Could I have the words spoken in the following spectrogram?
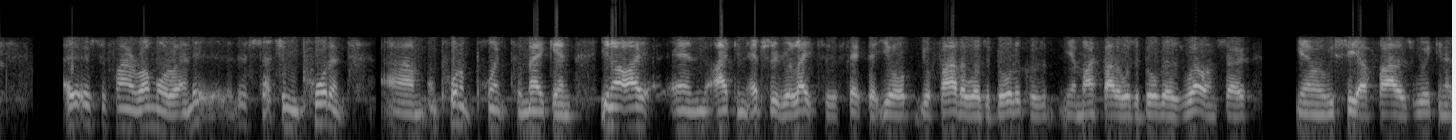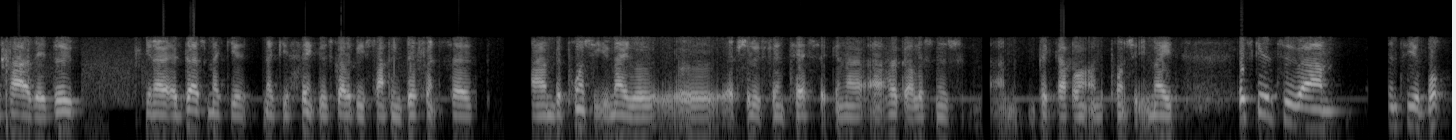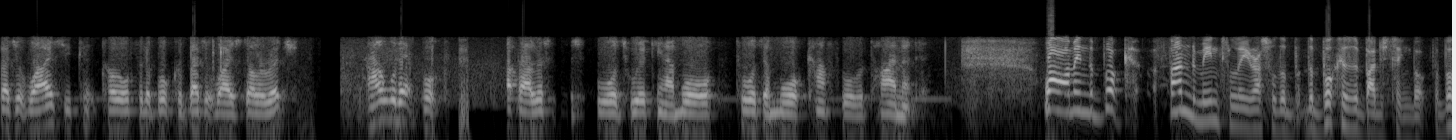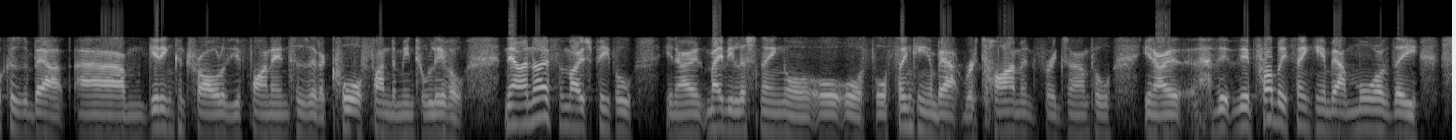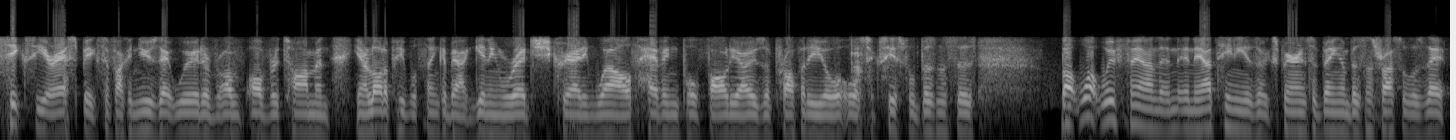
is to find a role model, and there's such an important um, important point to make. And you know, I and I can absolutely relate to the fact that your your father was a builder because you know my father was a builder as well, and so you know when we see our fathers working as hard as they do, you know, it does make you make you think there's got to be something different. So. Um, the points that you made were, were absolutely fantastic, and I, I hope our listeners um, picked up on, on the points that you made. Let's get into um, into your book, Budget Wise. You co-authored a book called Budget Wise Dollar Rich. How will that book help our listeners towards working a more towards a more comfortable retirement? Well, I mean, the book fundamentally, Russell, the the book is a budgeting book. The book is about um, getting control of your finances at a core fundamental level. Now, I know for most people, you know, maybe listening or or, or, thinking about retirement, for example, you know, they're, they're probably thinking about more of the sexier aspects, if I can use that word, of, of of retirement. You know, a lot of people think about getting rich, creating wealth, having portfolios of property or, or successful businesses. But what we've found in, in our 10 years of experience of being in business, Russell, was that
